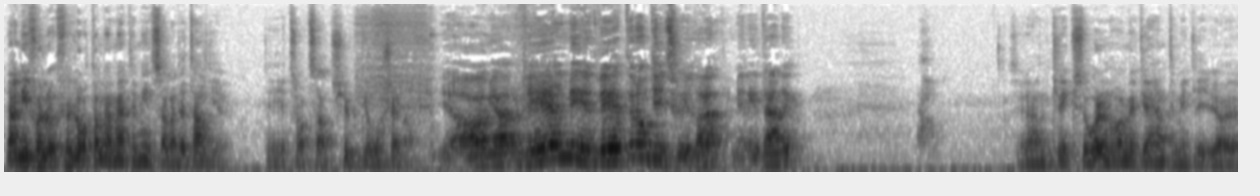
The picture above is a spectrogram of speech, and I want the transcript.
Ja, ni får förlåta mig om jag inte minns alla detaljer. Det är trots allt 20 år sedan. Jag är väl medveten om tidsskillnaden, menige Tandy. Sedan krigsåren har mycket hänt i mitt liv. Jag,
